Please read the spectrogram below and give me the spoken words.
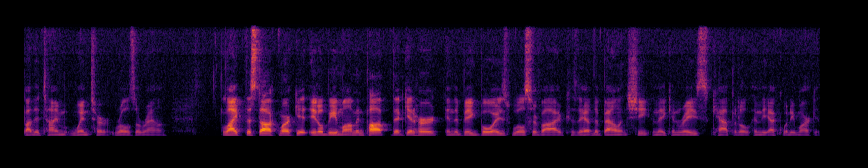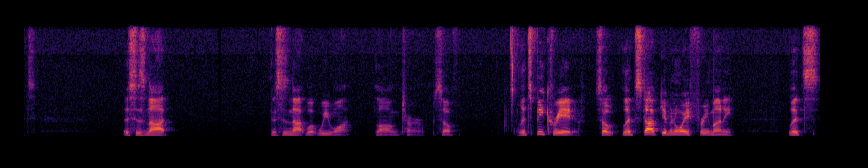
by the time winter rolls around. Like the stock market, it'll be mom and pop that get hurt, and the big boys will survive because they have the balance sheet and they can raise capital in the equity markets. This is not this is not what we want long term. So let's be creative. So let's stop giving away free money. Let's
